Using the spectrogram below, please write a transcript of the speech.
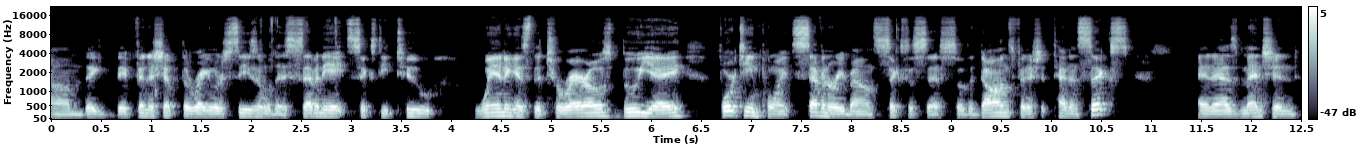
um, they, they finish up the regular season with a 78 62 win against the Toreros. Bouyea, 14 points, seven rebounds, six assists. So the Dons finish at 10 and 6. And as mentioned,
